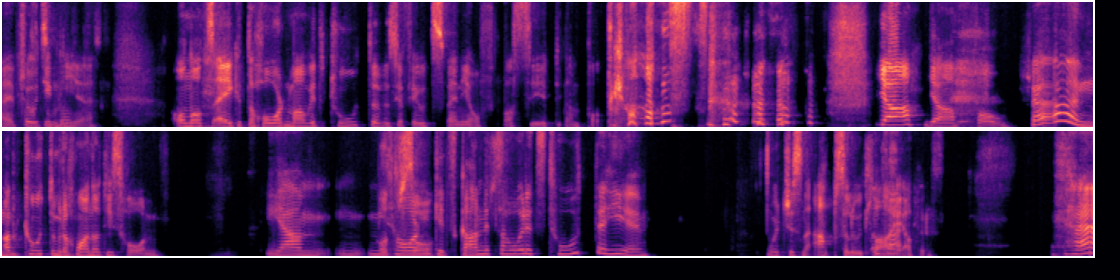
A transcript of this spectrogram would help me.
Einfach Entschuldigung. Und noch das eigene Horn mal wieder tuten, was ja viel zu wenig oft passiert in diesem Podcast. ja, ja, voll. Schön. Aber tuten wir doch mal noch dein Horn. ja, mein Oder Horn so. gibt es gar nicht so hure zu tuten hier. Which is an absolute lie, aber Hä?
